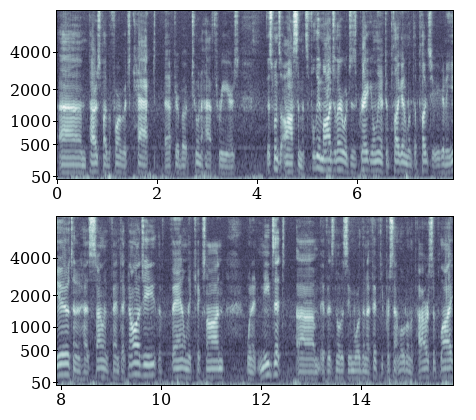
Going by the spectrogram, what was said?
um, power supply before, which cacked after about two and a half, three years. This one's awesome. It's fully modular, which is great. You only have to plug in with the plugs that you're going to use, and it has silent fan technology. The fan only kicks on when it needs it. Um, if it's noticing more than a 50% load on the power supply.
